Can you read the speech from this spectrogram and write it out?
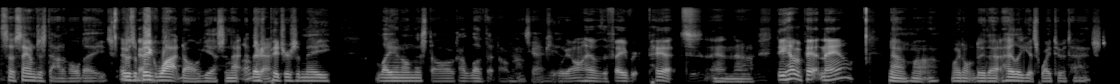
so Sam just died of old age. It was a big white dog, yes. And that, there's pictures of me laying on this dog. I love that dog. when I was a Okay. We all have the favorite pets. And uh, do you have a pet now? No, uh-uh, we don't do that. Haley gets way too attached.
